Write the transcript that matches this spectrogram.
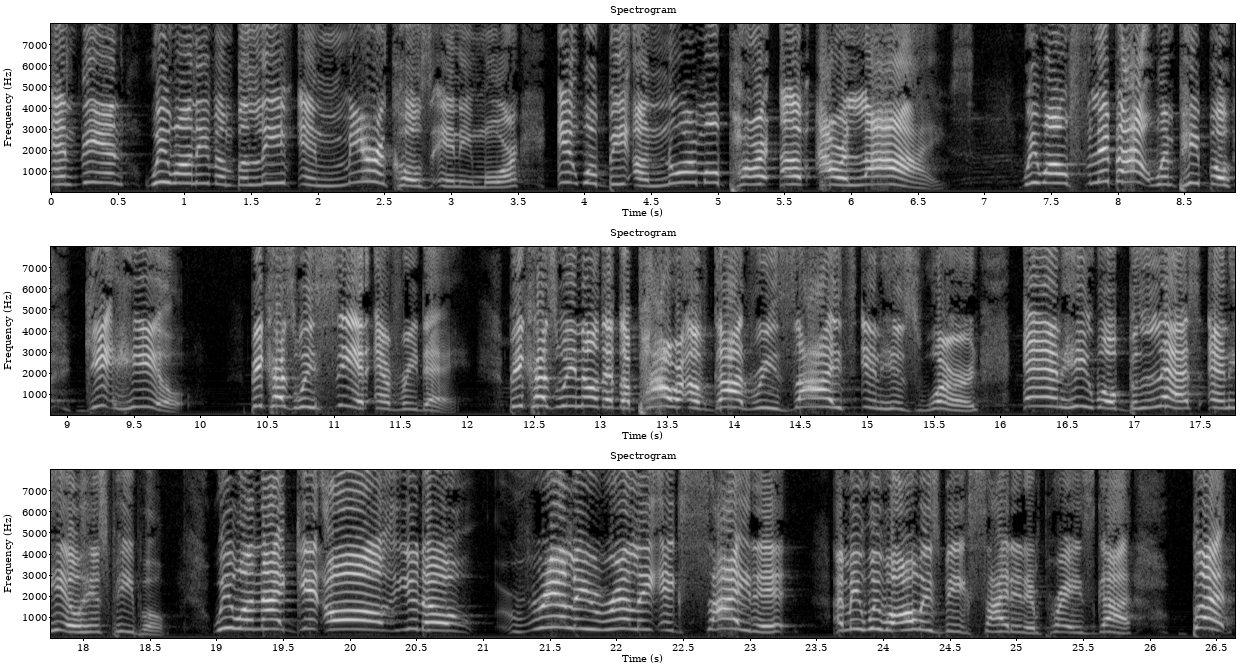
And then we won't even believe in miracles anymore. It will be a normal part of our lives. We won't flip out when people get healed because we see it every day. Because we know that the power of God resides in His Word and He will bless and heal His people. We will not get all, you know, really, really excited. I mean, we will always be excited and praise God. But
